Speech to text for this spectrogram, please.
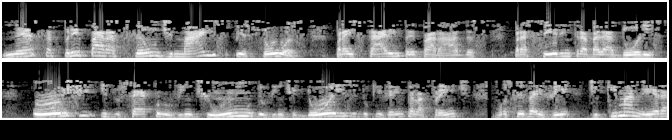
nessa preparação de mais pessoas para estarem preparadas para serem trabalhadores hoje e do século 21, do 22 e do que vem pela frente, você vai ver de que maneira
